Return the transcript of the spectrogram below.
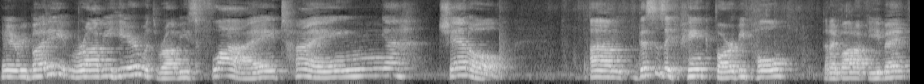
Hey everybody, Robbie here with Robbie's Fly Tying channel. Um, this is a pink Barbie pole that I bought off eBay.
